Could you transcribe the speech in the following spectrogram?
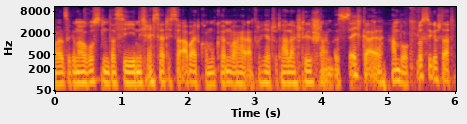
weil sie genau wussten, dass sie nicht rechtzeitig zur Arbeit kommen können, weil halt einfach hier totaler Stillstand. Das ist echt geil. Hamburg, lustige Stadt.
